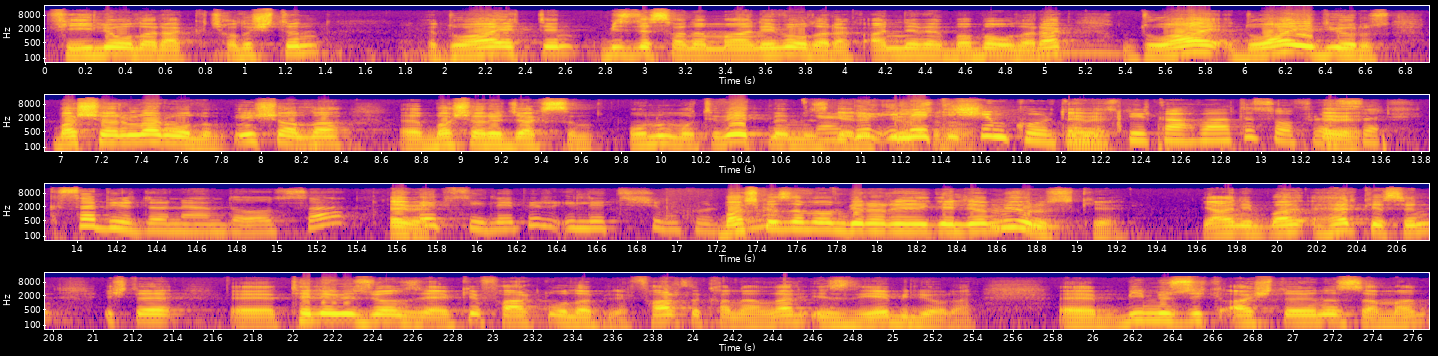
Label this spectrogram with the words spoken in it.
fiili olarak çalıştın. e, Dua ettin. Biz de sana manevi olarak, anne ve baba olarak dua dua ediyoruz. Başarılar oğlum. İnşallah e, başaracaksın. Onu motive etmemiz Yani bir gerekiyor. iletişim kurdunuz, Evet. bir kahvaltı sofrası. Evet. Kısa bir dönemde olsa Evet. hepsiyle bir iletişim kurdunuz. Başka zaman bir araya gelemiyoruz ki. Yani herkesin işte e, televizyon zevki farklı olabilir. Farklı kanallar izleyebiliyorlar. E, bir müzik açtığınız zaman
